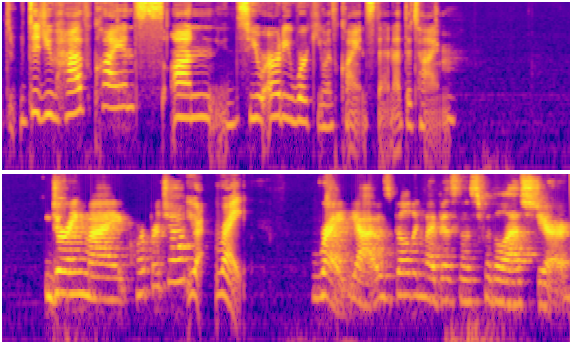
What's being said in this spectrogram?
did you have clients on so you were already working with clients then at the time? During my corporate job? Yeah right. Right yeah i was building my business for the last year.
